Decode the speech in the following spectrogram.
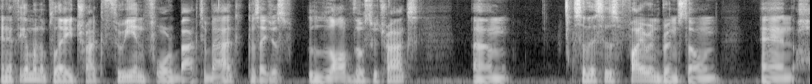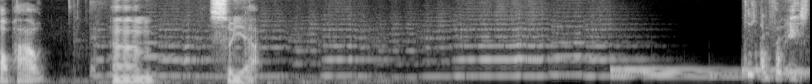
And I think I'm gonna play track three and four back to back because I just love those two tracks. Um, so this is Fire and Brimstone and Hop Out. Um, so yeah. Cause I'm from East,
